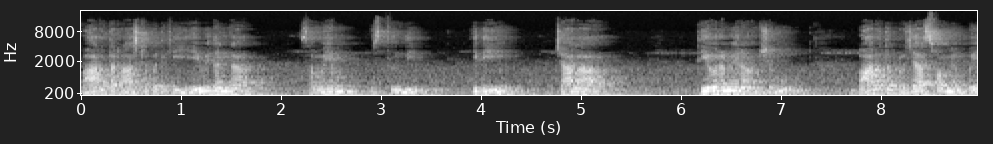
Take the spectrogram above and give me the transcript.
భారత రాష్ట్రపతికి ఏ విధంగా సమయం ఇస్తుంది? ఇది చాలా తీవ్రమైన అంశము. భారత ప్రజాస్వామ్యంపై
